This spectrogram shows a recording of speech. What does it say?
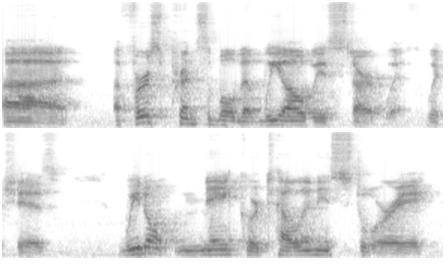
uh, a first principle that we always start with, which is we don't make or tell any story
